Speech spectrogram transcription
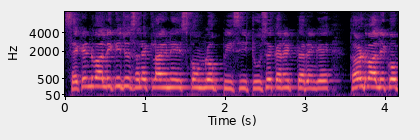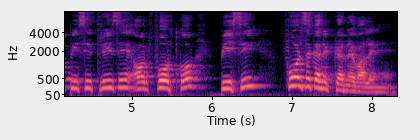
सेकेंड वाली की जो सेलेक्ट लाइन है, इसको हम लोग पी सी टू से कनेक्ट करेंगे। थर्ड वाली को पी सी थ्री से और फोर्थ को पी सी फोर से कनेक्ट करने वाले हैं।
